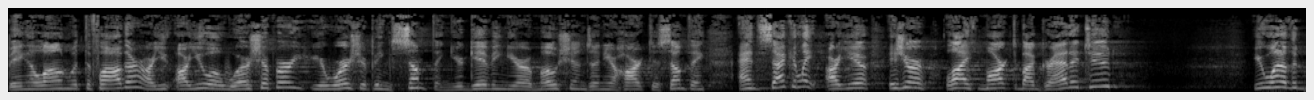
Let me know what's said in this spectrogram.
Being alone with the Father? Are you, are you a worshiper? You're worshiping something. You're giving your emotions and your heart to something. And secondly, are you, is your life marked by gratitude? You're one of the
